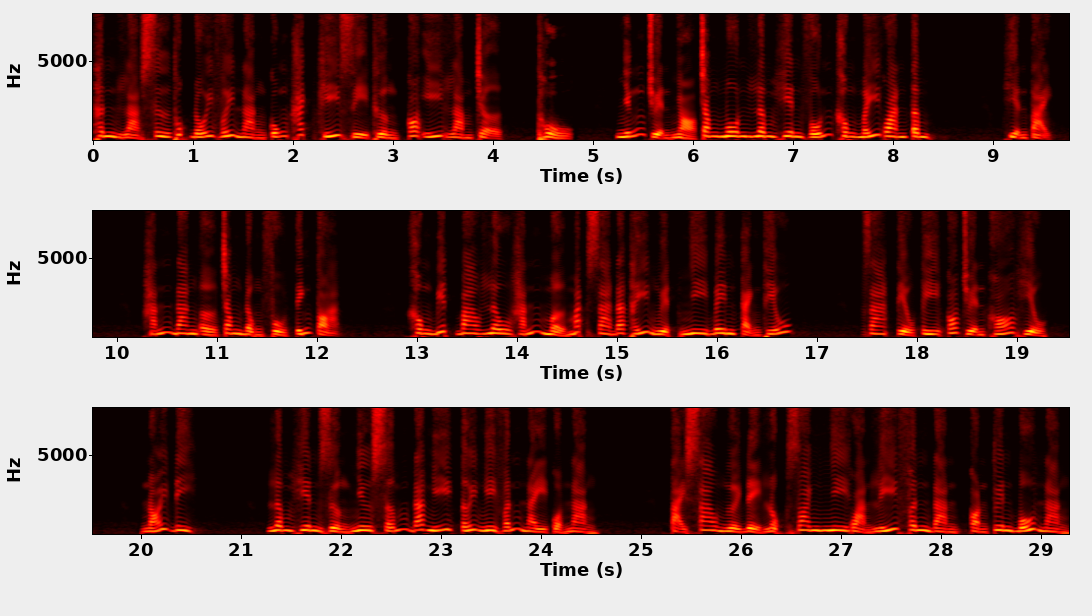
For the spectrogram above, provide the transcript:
Thân là sư thúc đối với nàng cũng khách khí gì thường có ý làm trợ, thủ. Những chuyện nhỏ trong môn Lâm Hiên vốn không mấy quan tâm. Hiện tại, hắn đang ở trong đồng phủ tính tỏa. Không biết bao lâu hắn mở mắt ra đã thấy Nguyệt Nhi bên cạnh thiếu. Ra tiểu tì có chuyện khó hiểu. Nói đi. Lâm Hiên dường như sớm đã nghĩ tới nghi vấn này của nàng. Tại sao người để Lục Doanh Nhi quản lý phân đàn còn tuyên bố nàng.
